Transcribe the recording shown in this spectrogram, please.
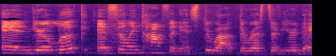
in your look and feeling confidence throughout the rest of your day.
